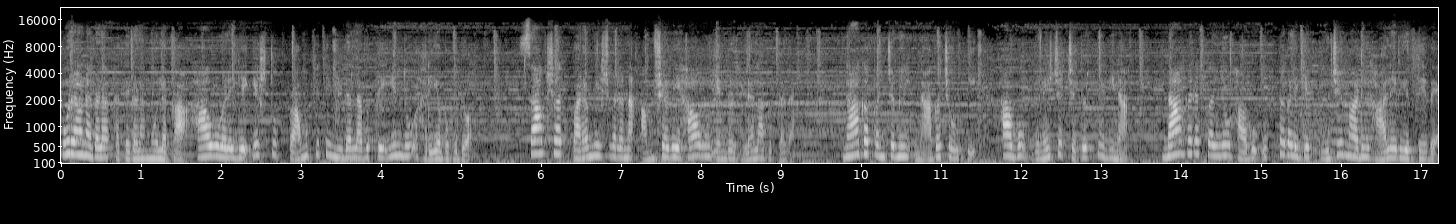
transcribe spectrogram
ಪುರಾಣಗಳ ಕಥೆಗಳ ಮೂಲಕ ಹಾವುಗಳಿಗೆ ಎಷ್ಟು ಪ್ರಾಮುಖ್ಯತೆ ನೀಡಲಾಗುತ್ತೆ ಎಂದು ಅರಿಯಬಹುದು. ಸಾಕ್ಷಾತ್ ಪರಮೇಶ್ವರನ ಅಂಶವೇ ಹಾವು ಎಂದು ಹೇಳಲಾಗುತ್ತದೆ. ನಾಗಪಂಚಮಿ, ನಾಗಚೌತಿ ಹಾಗೂ ಗಣೇಶ ಚತುರ್ಥಿ ದಿನ ನಾಗರ ಕಲ್ಲು ಹಾಗೂ ಉತ್ತಗಳಿಗೆ ಪೂಜೆ ಮಾಡಿ ಹಾಲೆರೆಯುತ್ತೇವೆ.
